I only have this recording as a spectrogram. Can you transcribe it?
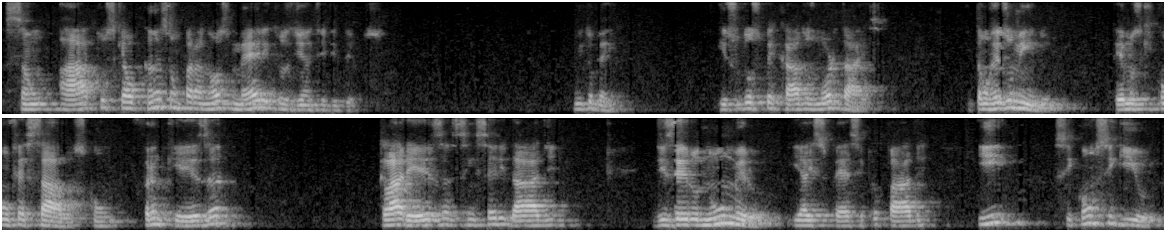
são atos que alcançam para nós méritos diante de Deus. Muito bem. Isso dos pecados mortais. Então, resumindo, temos que confessá-los com franqueza clareza, sinceridade, dizer o número e a espécie para o padre e, se conseguiu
